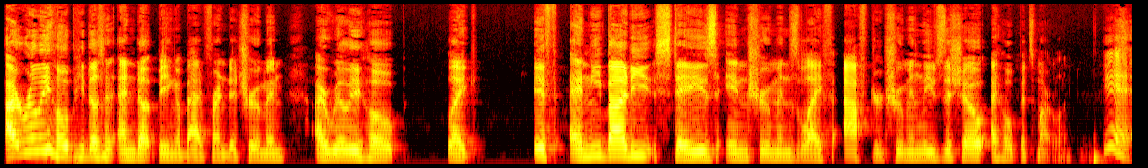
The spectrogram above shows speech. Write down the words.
I really hope he doesn't end up being a bad friend to Truman. I really hope, like, if anybody stays in Truman's life after Truman leaves the show, I hope it's Marlon. Yeah.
